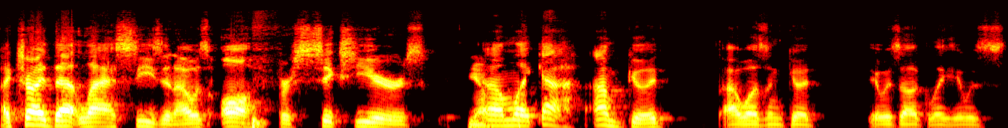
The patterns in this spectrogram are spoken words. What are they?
I tried that last season. I was off for six years. Yep. And I'm like, ah, I'm good. I wasn't good. It was ugly. It was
